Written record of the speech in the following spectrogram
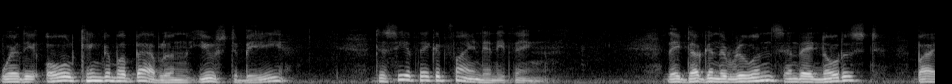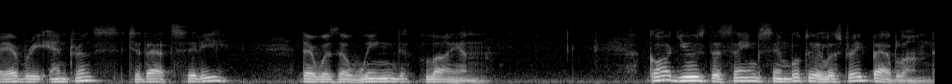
where the old kingdom of Babylon used to be to see if they could find anything. They dug in the ruins and they noticed by every entrance to that city there was a winged lion. God used the same symbol to illustrate Babylon.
